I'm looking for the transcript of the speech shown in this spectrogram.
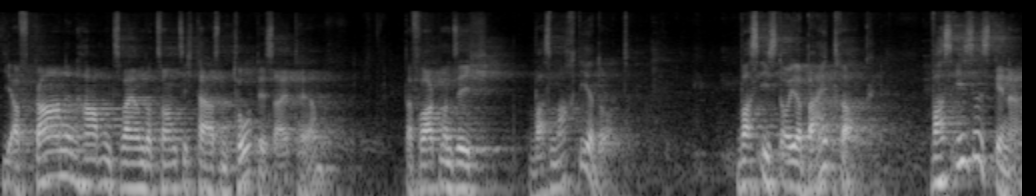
Die Afghanen haben 220.000 Tote seither. Da fragt man sich, was macht ihr dort? Was ist euer Beitrag? Was ist es genau?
